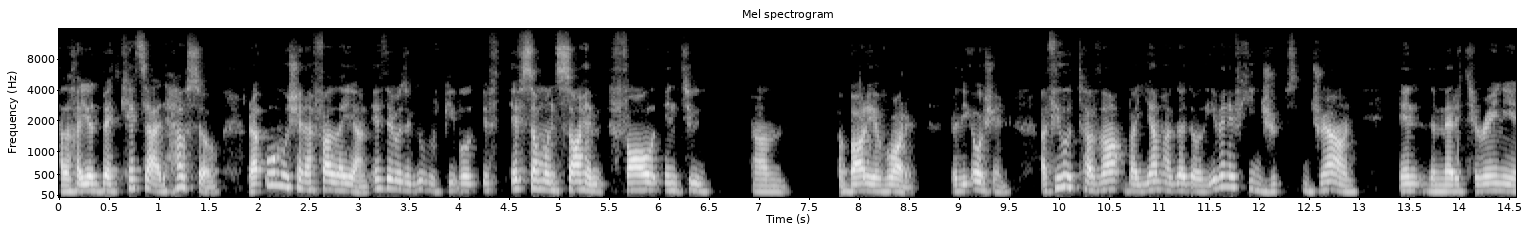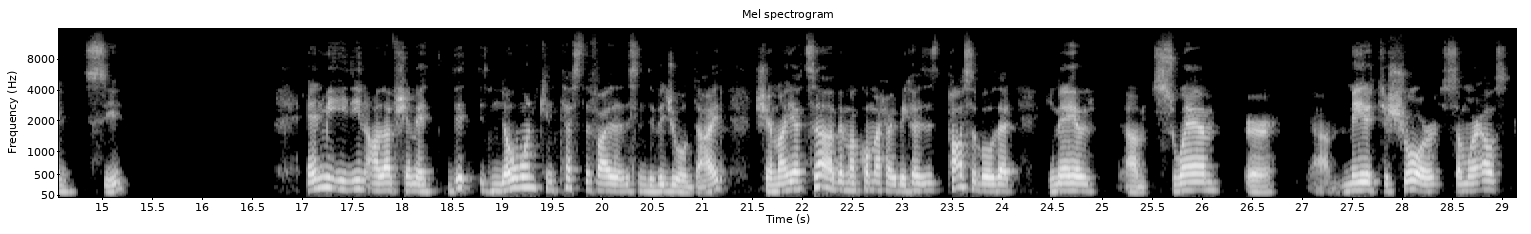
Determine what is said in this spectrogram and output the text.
How so? If there was a group of people, if, if someone saw him fall into um, a body of water, or the ocean. Even if he dr- drowned in the Mediterranean Sea. No one can testify that this individual died. Because it's possible that he may have um, swam or um, made it to shore somewhere else.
